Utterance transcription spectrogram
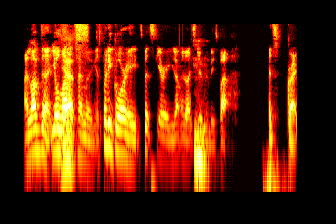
I loved it. You'll love Yes. it, Taylor. It's pretty gory. It's a bit scary. You don't really like scary Mhm. movies, but it's great.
